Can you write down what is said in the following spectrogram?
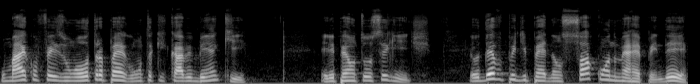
o Michael fez uma outra pergunta que cabe bem aqui. Ele perguntou o seguinte: eu devo pedir perdão só quando me arrepender?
